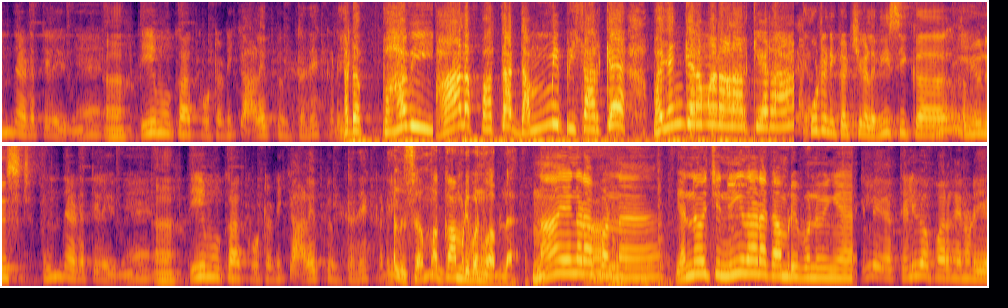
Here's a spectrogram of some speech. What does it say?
இந்த இடத்திலேயுமே திமுக கூட்டணிக்கு அழைப்பு விட்டதே கிடையாது. அட பாவி ஆளை பார்த்தா டம்மி பீஸா இருக்க பயங்கரமான ஆளா இருக்கேடா கூட்டணி கட்சிகளை விசிக கம்யூனிஸ்ட். இந்த இடத்திலேயுமே திமுக கூட்டணிக்கு அழைப்பு விட்டதே கிடையாது. செம்ம காமெடி பண்ணுவாப்ல. நான் எங்கடா பண்ணேன் என்ன வச்சு நீங்க தானடா காமெடி பண்ணுவீங்க. இல்லையா தெளிவா பாருங்க என்னுடைய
